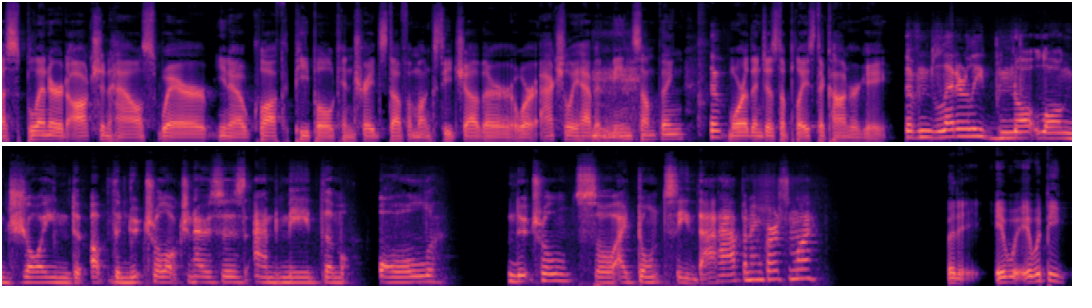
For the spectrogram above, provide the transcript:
a splintered auction house where, you know, cloth people can trade stuff amongst each other or actually have it mean something more than just a place to congregate. They've literally not long joined up the neutral auction houses and made them all neutral. So I don't see that happening personally. But it it, w- it would be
